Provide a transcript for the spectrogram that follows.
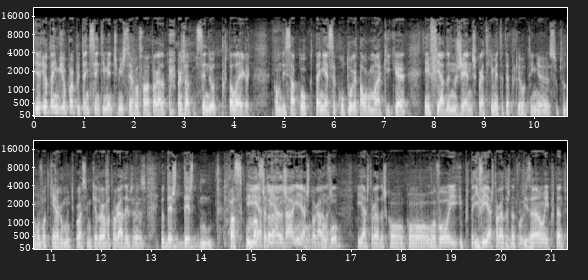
Eu, tenho, eu próprio tenho sentimentos mistos em relação à tourada, porque já sendo eu de Porto Alegre, como disse há pouco, tenho essa cultura tauromáquica enfiada nos genes, praticamente, até porque eu tinha, sobretudo, um avô de quem era muito próximo, que adorava tourada. Eu desde, desde quase que mal sabia andar e às touradas e às touradas com, com o avô e, e, e via as touradas na televisão e, portanto,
